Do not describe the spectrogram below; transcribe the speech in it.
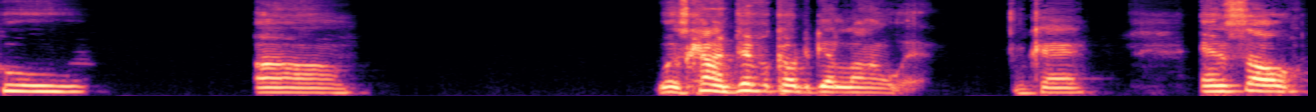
who um, was kind of difficult to get along with. Okay, and so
